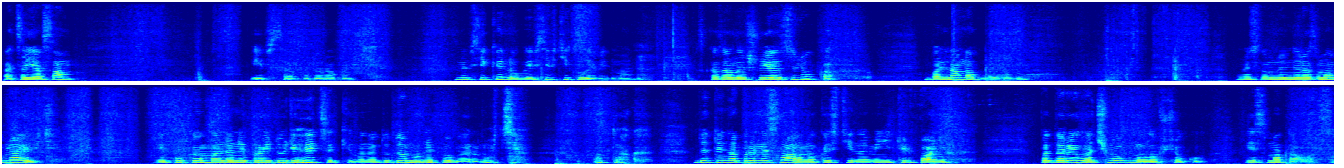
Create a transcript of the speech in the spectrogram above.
А це я сам. І все буду робити. Не всі кинули і всі втікли від мене. Сказали, що я злюка, больна на голову. Вони зі мною не розмовляють. І поки в мене не пройдуть гицики, вони додому не повернуться. Отак. Дитина принесла, воно Кристина мені тюльпанів подарила, чмокнула в щоку і смоталася.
